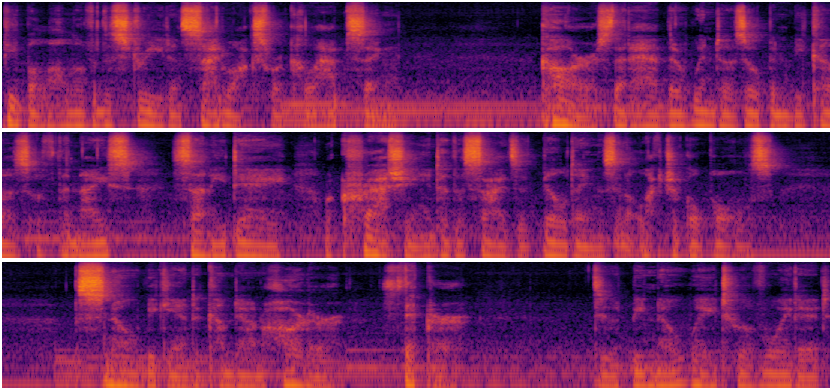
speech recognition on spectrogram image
People all over the street and sidewalks were collapsing. Cars that had their windows open because of the nice, sunny day were crashing into the sides of buildings and electrical poles. The snow began to come down harder, thicker. There would be no way to avoid it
